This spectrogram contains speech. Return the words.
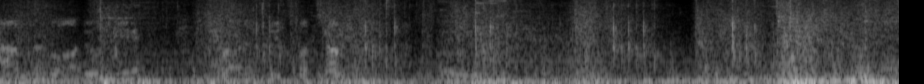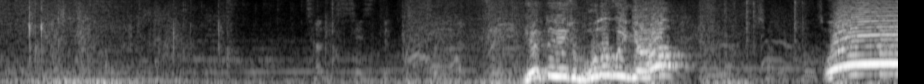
아무랑도 어두운 미래 뻔한 소리 집어쳐 전 시스템 충전 완료 얘 또 여기서 뭐하고 있냐? 와!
